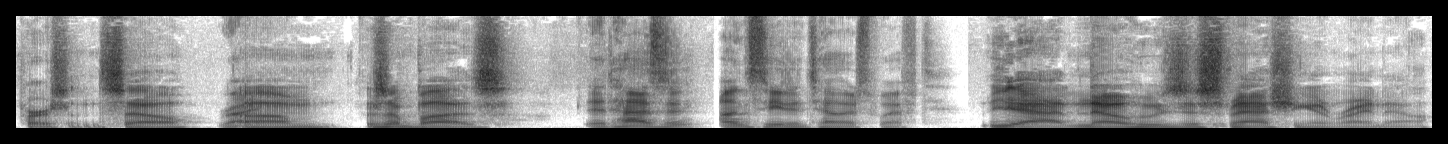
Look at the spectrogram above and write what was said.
person. So, Right. um, there's a buzz. It hasn't unseated Taylor Swift. Yeah, no, who's just smashing it right now.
